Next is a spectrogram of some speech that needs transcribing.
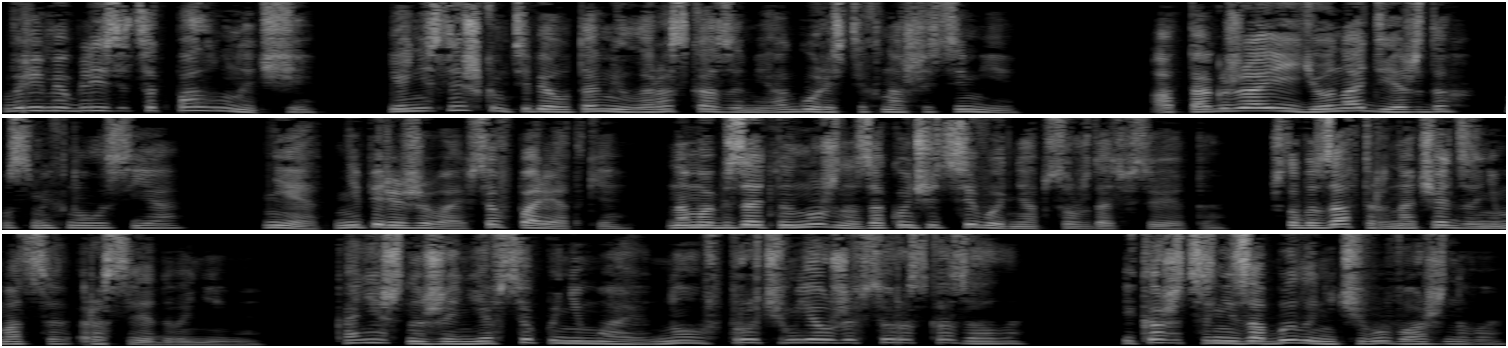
Время близится к полуночи. Я не слишком тебя утомила рассказами о горестях нашей семьи, а также о ее надеждах, усмехнулась я. Нет, не переживай, все в порядке. Нам обязательно нужно закончить сегодня обсуждать все это, чтобы завтра начать заниматься расследованиями. Конечно, Жень, я все понимаю, но, впрочем, я уже все рассказала и, кажется, не забыла ничего важного.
